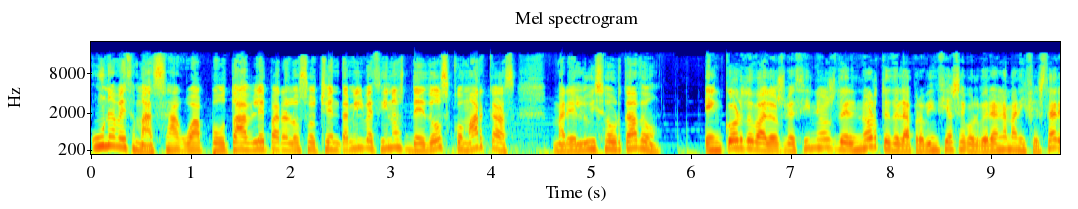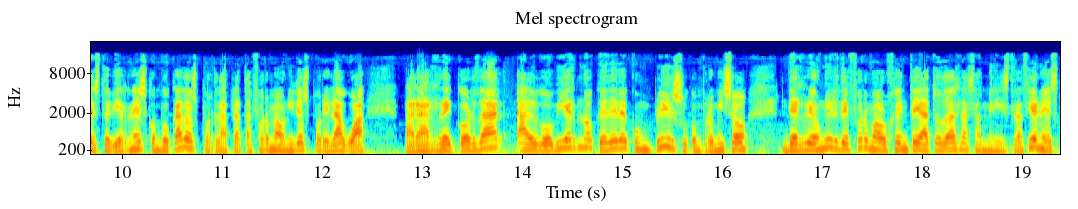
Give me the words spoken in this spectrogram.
una vez más agua potable para los 80.000 vecinos de dos comarcas. María Luisa Hurtado. En Córdoba, los vecinos del norte de la provincia se volverán a manifestar este viernes convocados por la plataforma Unidos por el Agua para recordar al Gobierno que debe cumplir su compromiso de reunir de forma urgente a todas las administraciones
